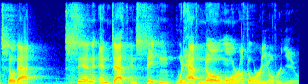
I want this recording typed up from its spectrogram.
so that sin and death and Satan would have no more authority over you.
